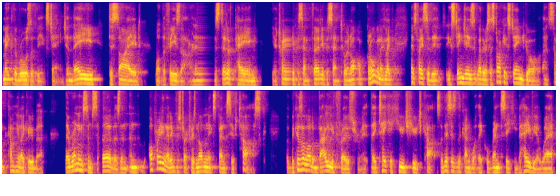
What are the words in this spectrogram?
make the rules of the exchange, and they decide what the fees are. And instead of paying you know, 20%, 30% to an, an organization, like let's face it, the exchanges, whether it's a stock exchange or uh, some company like Uber, they're running some servers and, and operating that infrastructure is not an expensive task. But because a lot of value throws through it, they take a huge, huge cut. So this is the kind of what they call rent seeking behavior, where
